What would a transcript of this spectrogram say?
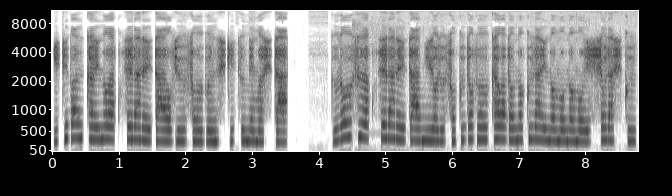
一番階のアクセラレーターを重層分敷き詰めました。グロースアクセラレーターによる速度増加はどのくらいのものも一緒らしく、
